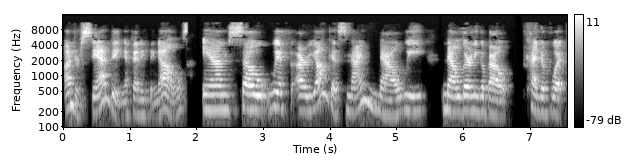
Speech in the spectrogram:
understanding, if anything else. And so with our youngest, nine now, we now learning about kind of what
